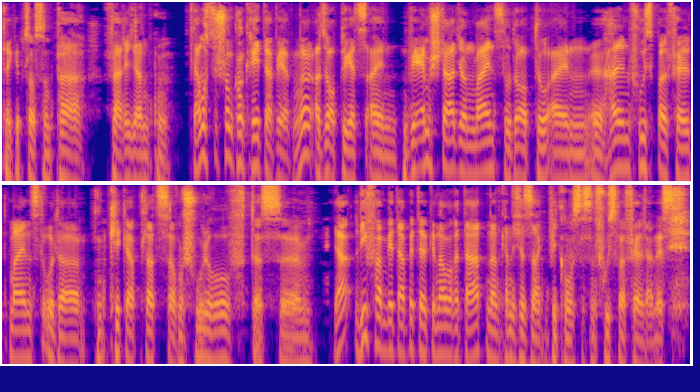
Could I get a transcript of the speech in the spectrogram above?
Da gibt's auch so ein paar Varianten. Da musst du schon konkreter werden, ne? Also ob du jetzt ein WM-Stadion meinst oder ob du ein äh, Hallenfußballfeld meinst oder ein Kickerplatz auf dem Schulhof, das ähm, ja, liefer mir da bitte genauere Daten, dann kann ich ja sagen, wie groß das ein Fußballfeld dann ist.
